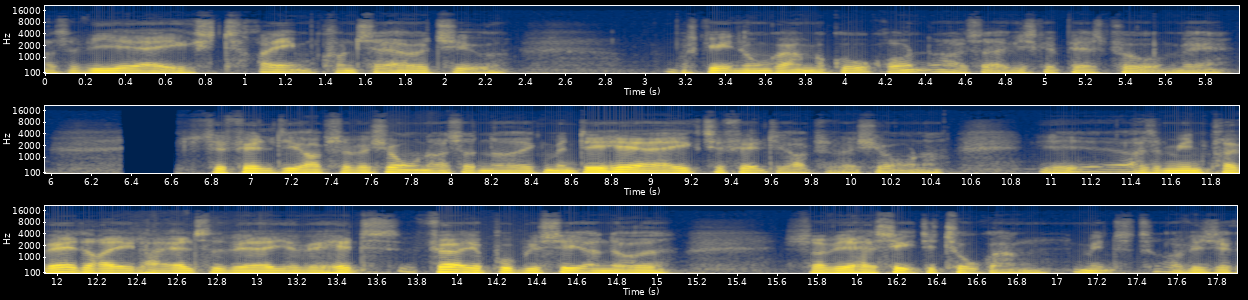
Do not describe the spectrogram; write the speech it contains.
Altså vi er ekstremt konservative, måske nogle gange med god grund, altså at vi skal passe på med tilfældige observationer og sådan noget. Ikke? Men det her er ikke tilfældige observationer. Jeg, altså min private regel har altid været, at jeg vil helst, før jeg publicerer noget, så vil jeg have set det to gange mindst. Og hvis jeg,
